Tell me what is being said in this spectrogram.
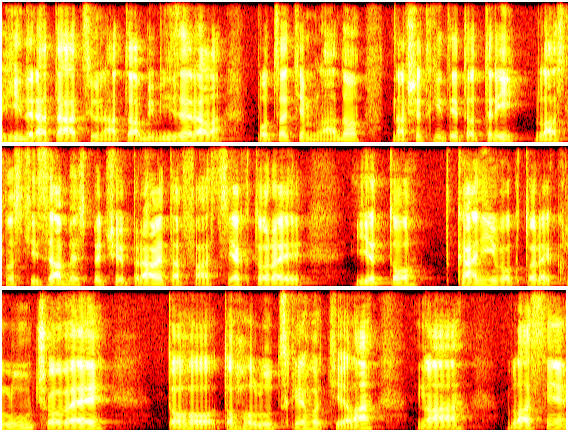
hydratáciu na to, aby vyzerala v podstate mlado. Na všetky tieto tri vlastnosti zabezpečuje práve tá fascia, ktoré je to tkanivo, ktoré je kľúčové toho, toho ľudského tela. No a vlastne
